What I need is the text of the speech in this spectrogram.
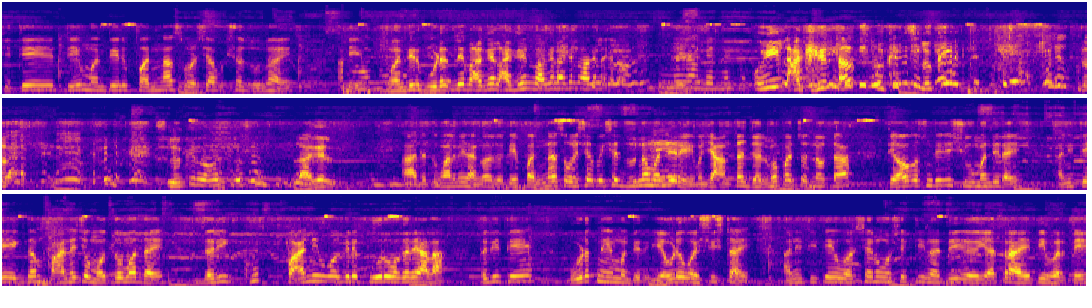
तिथे ते मंदिर पन्नास वर्षापेक्षा जुनं आहे. मंदिर बुडतले मागे लागेल मागे लागेल मागे लागेल उई लागेल स्लोकर स्लोकर. स्लोकर बाबा स्लोकर. लागेल. आता तुम्हाला मी सांगत होतो ते पन्नास वर्षापेक्षा जुनं मंदिर आहे. म्हणजे आमचा जन्म पण नव्हता. तेव्हापासून त्याचे शिव मंदिर आहे आणि ते एकदम पाण्याच्या मधोमध आहे. जरी खूप पाणी वगैरे पूर वगैरे आला तरी ते बुडत नाही मंदिर. एवढे वैशिष्ट्य आहे. आणि तिथे वर्षानुवर्षे ती नदी यात्रा आहे ती भरते.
